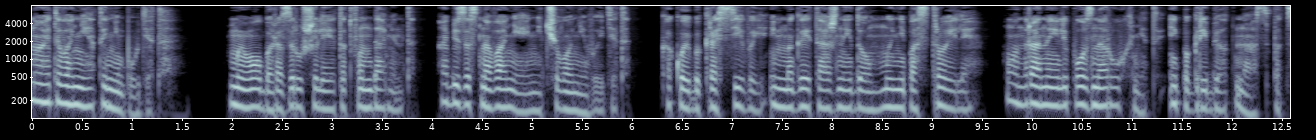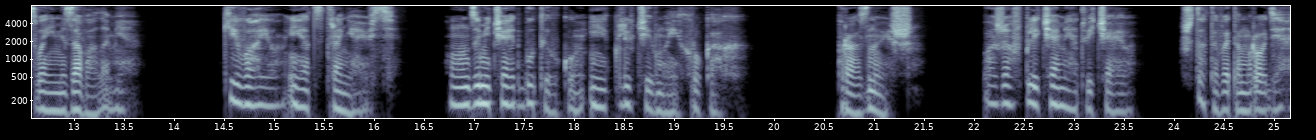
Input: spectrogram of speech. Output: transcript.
Но этого нет и не будет. Мы оба разрушили этот фундамент, а без основания ничего не выйдет. Какой бы красивый и многоэтажный дом мы ни построили, он рано или поздно рухнет и погребет нас под своими завалами. Киваю и отстраняюсь. Он замечает бутылку и ключи в моих руках. «Празднуешь?» Пожав плечами, отвечаю. «Что-то в этом роде».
